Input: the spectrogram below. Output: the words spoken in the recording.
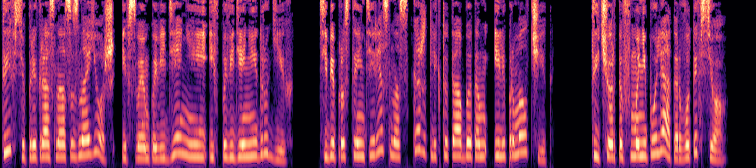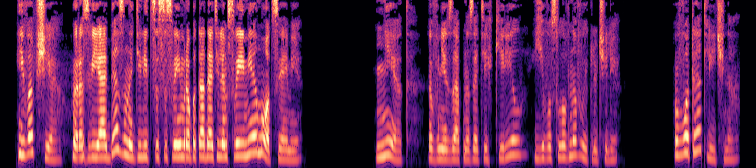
Ты все прекрасно осознаешь и в своем поведении, и в поведении других. Тебе просто интересно, скажет ли кто-то об этом или промолчит. Ты чертов манипулятор, вот и все. И вообще, разве я обязана делиться со своим работодателем своими эмоциями? Нет, внезапно затих Кирилл, его словно выключили. Вот и отлично.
